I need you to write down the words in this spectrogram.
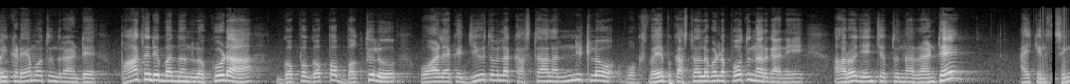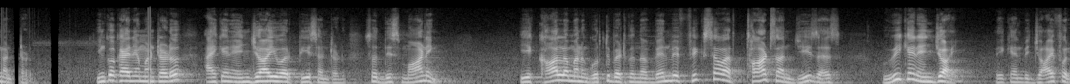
ఇక్కడ ఏమవుతుందిరా అంటే పాత నిబంధనలో కూడా గొప్ప గొప్ప భక్తులు వాళ్ళ యొక్క జీవితంలో కష్టాలన్నిట్లో ఒకవైపు కష్టాల్లో కూడా పోతున్నారు కానీ ఆ రోజు ఏం చెప్తున్నారు అంటే ఐ కెన్ సింగ్ అంటాడు. ఇంకొక ఆయన ఏమంటాడు I can enjoy your peace అంటాడు. సో దిస్ మార్నింగ్ ఈ కాల్లో మనం గుర్తుపెట్టుకుందాం. When we fix our thoughts on Jesus we can enjoy we can be joyful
